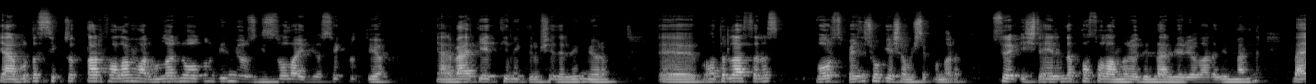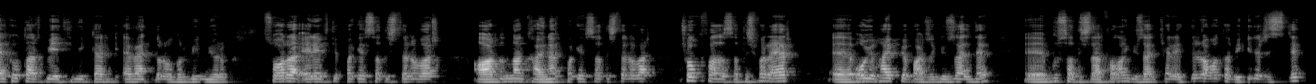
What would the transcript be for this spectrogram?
Yani burada secret'lar falan var. Bunların ne olduğunu bilmiyoruz. Gizli olay diyor. Secret diyor. Yani belki etkinliktir bir şeydir bilmiyorum. E, hatırlarsanız Warspace'te çok yaşamıştık bunları. Sürekli işte elinde pas olanlara ödüller veriyorlardı bilmem ne. Belki o tarz bir etkinlikler, eventler olur bilmiyorum. Sonra NFT paket satışları var. Ardından kaynak paket satışları var. Çok fazla satış var. Eğer e, oyun hype yaparsa güzel de e, bu satışlar falan güzel kar ettirir ama tabii ki de riskli.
